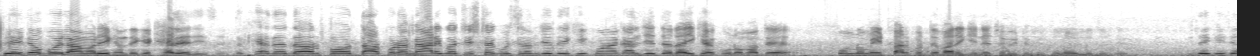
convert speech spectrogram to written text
তো এইটা বইলে আমার এখান থেকে খেদে দিয়েছে তো খেদে দেওয়ার পর, তারপর আমি আরেকবার চেষ্টা করছিলাম যে দেখি কোনো যেতে রাইখা কোনো মতে পনেরো মিনিট পার করতে পারি কিনা, ছবি টবি তোলা হইল তো দেখি যে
